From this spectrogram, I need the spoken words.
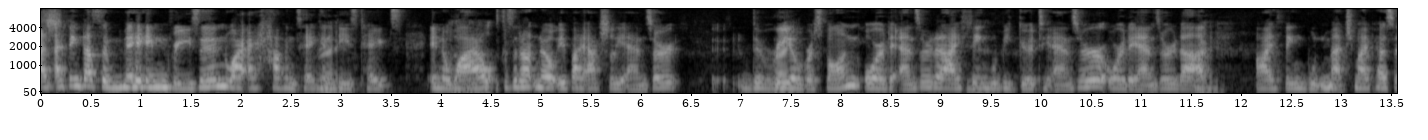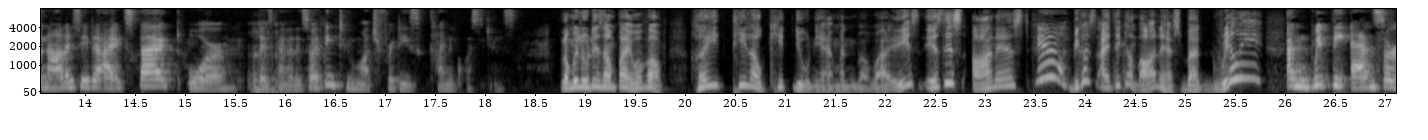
And I think that's the main reason why I haven't taken Right. Uh-huh. these takes in a while because I don't know if I actually answer the real Right. response or the answer that I think would be good to answer or the answer that Right. I think would match my personality that I expect or this Uh-huh. kind of thing. So I think too much for these kind of questions. เราไม่รู้ด้วยซ้ำไปว่าแบบเฮ้ยที่เราคิดอยู่เนี่ยมันแบบว่า is is this honest Yeah. because I think I'm honest but really and with the answer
